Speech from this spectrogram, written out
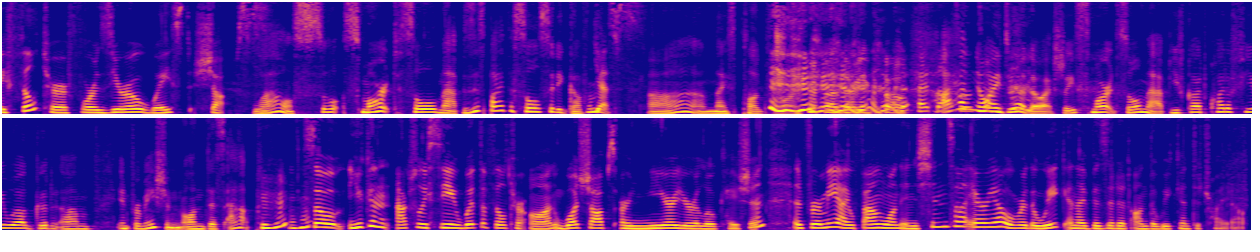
a filter for zero waste shops. wow, so smart Seoul map. Is this by the Seoul City government? Yes. Ah, nice plug for it. there you go. I, thought had so no too. idea though. Actually, smart Seoul map. You've got quite a few uh, good um, information on this app. Mm-hmm. So you can actually see with the filter on what shops are near your location. And for me, I found one in Shinsa area over the week and I visited on the weekend to try it out.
